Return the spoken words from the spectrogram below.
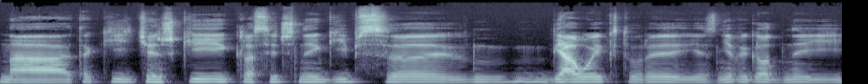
na taki ciężki, klasyczny gips e, biały, który jest niewygodny i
